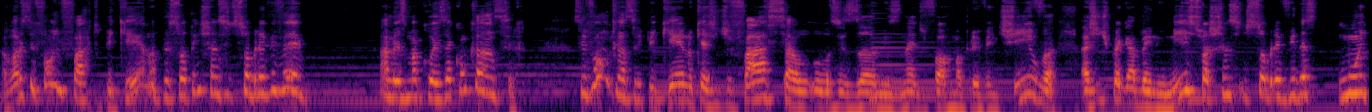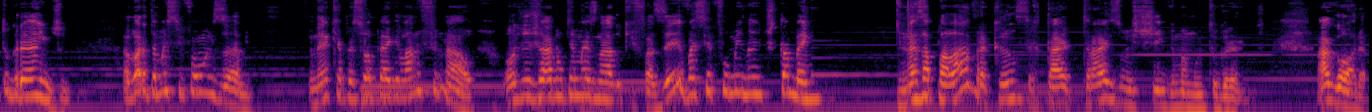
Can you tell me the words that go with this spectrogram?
Agora, se for um infarto pequeno, a pessoa tem chance de sobreviver. A mesma coisa é com câncer. Se for um câncer pequeno que a gente faça os exames né, de forma preventiva, a gente pegar bem no início, a chance de sobrevida é muito grande. Agora, também, se for um exame né, que a pessoa pegue lá no final, onde já não tem mais nada o que fazer, vai ser fulminante também. Mas a palavra câncer tá, traz um estigma muito grande. Agora,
